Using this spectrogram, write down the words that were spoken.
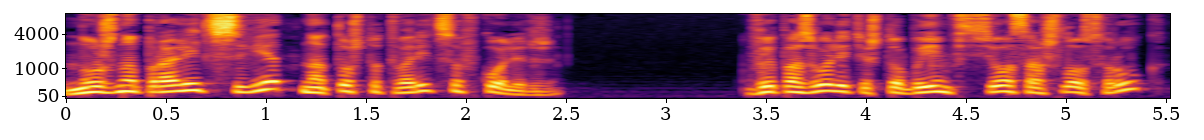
Нужно пролить свет на то, что творится в колледже. Вы позволите, чтобы им все сошло с рук?»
